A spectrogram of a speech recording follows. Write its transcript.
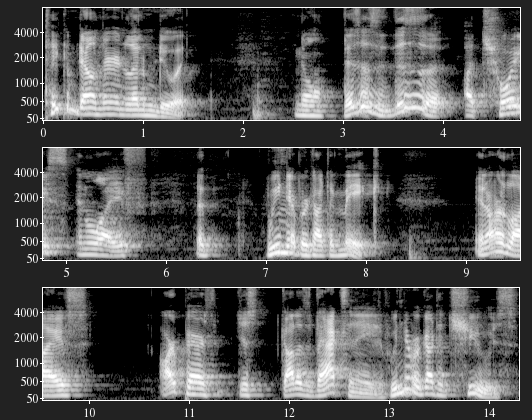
take them down there and let them do it. You know, this is this is a, a choice in life that we never got to make. In our lives, our parents just got us vaccinated. We never got to choose.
